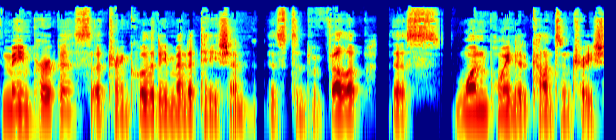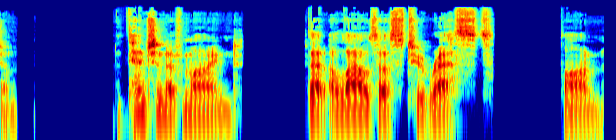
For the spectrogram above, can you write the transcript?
The main purpose of tranquility meditation is to develop this one pointed concentration, attention of mind that allows us to rest on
